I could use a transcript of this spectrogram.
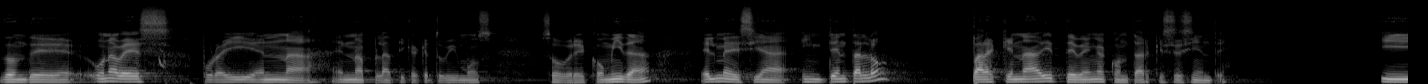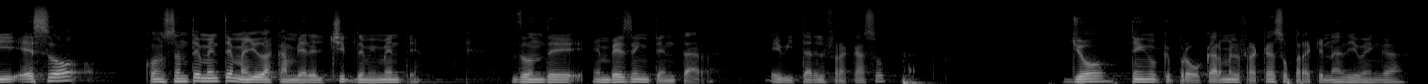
donde una vez por ahí en una, en una plática que tuvimos sobre comida, él me decía, inténtalo para que nadie te venga a contar qué se siente. Y eso constantemente me ayuda a cambiar el chip de mi mente, donde en vez de intentar evitar el fracaso, yo tengo que provocarme el fracaso para que nadie venga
